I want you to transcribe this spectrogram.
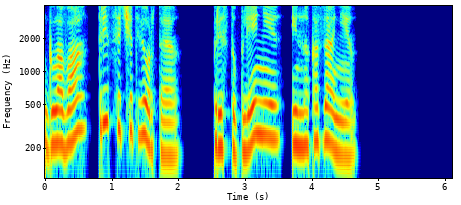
Глава 34. Преступление и наказание.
